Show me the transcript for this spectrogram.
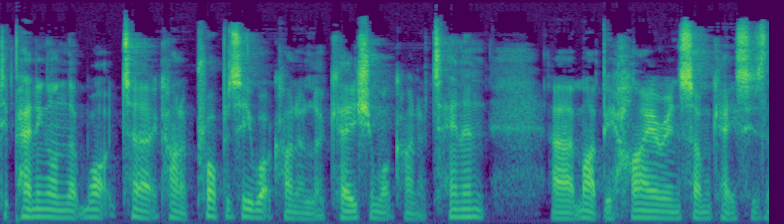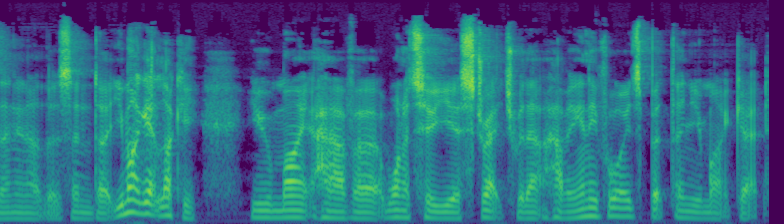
depending on the, what uh, kind of property, what kind of location, what kind of tenant. Uh, might be higher in some cases than in others, and uh, you might get lucky. You might have a one or two year stretch without having any voids, but then you might get,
